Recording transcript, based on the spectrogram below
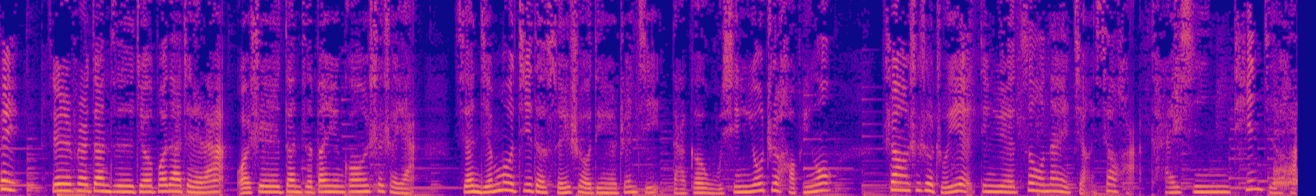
嘿，今日份段子就播到这里啦！我是段子搬运工射射呀，喜欢节目记得随手订阅专辑，打个五星优质好评哦。上射射主页订阅奏奈讲笑话，开心天津话。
